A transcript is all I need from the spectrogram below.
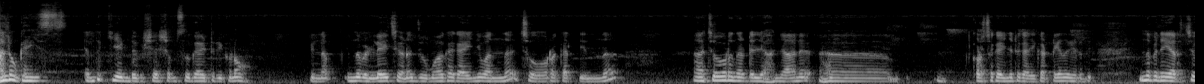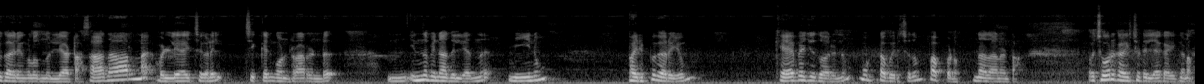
ഹലോ ഗൈസ് എന്തൊക്കെയുണ്ട് വിശേഷം? സുഖമായിട്ടിരിക്കണോ പിന്നെ ഇന്ന് വെള്ളിയാഴ്ചയാണ്. ജുമൊക്കെ കഴിഞ്ഞ് വന്ന് ചോറൊക്കെ തിന്ന് ചോറ് നട്ടില്ല ഞാൻ കുറച്ച് കഴിഞ്ഞിട്ട് കഴിക്കട്ടെ എന്ന് കരുതി. ഇന്ന് പിന്നെ ഇറച്ചിയോ കാര്യങ്ങളൊന്നും ഇല്ല കേട്ടോ. സാധാരണ വെള്ളിയാഴ്ചകളിൽ ചിക്കൻ കൊണ്ടുവരാറുണ്ട്. ഇന്ന് പിന്നെ അതില്ല. ഇന്ന് മീനും പരിപ്പ് കറിയും കാബേജ് തോരനും മുട്ട പൊരിച്ചതും പപ്പടും. ഇന്ന് അതാണ് കേട്ടോ. അപ്പോൾ ചോറ് കഴിച്ചിട്ടില്ല കഴിക്കണം.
